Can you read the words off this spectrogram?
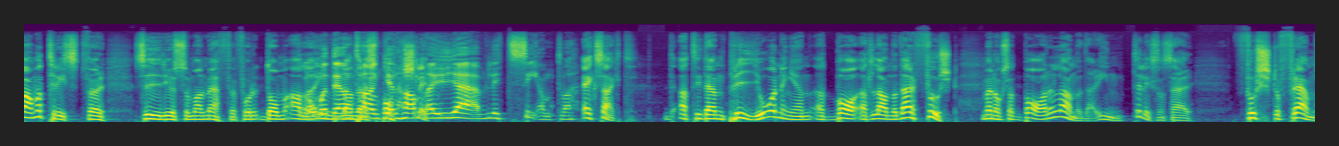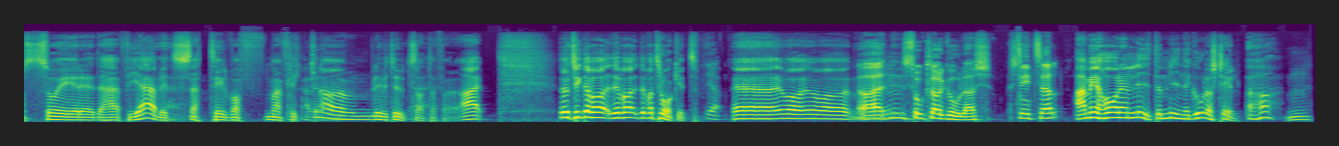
Fan vad trist för Sirius och Malmö FF får de alla ja, inblandade sportsligt. Den tanken hamnar ju jävligt sent va? Exakt att i den priordningen, att, att landa där först, men också att bara landa där, inte liksom så här först och främst så är det, det här för jävligt sett till vad de här flickorna har blivit utsatta för. Nej. Jag tyckte det var, det var, det var tråkigt. Ja. Eh, det var, det var, ja, mm. Solklar gulasch. Schnitzel? Ja, men jag har en liten minigulasch till. Aha. Mm.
